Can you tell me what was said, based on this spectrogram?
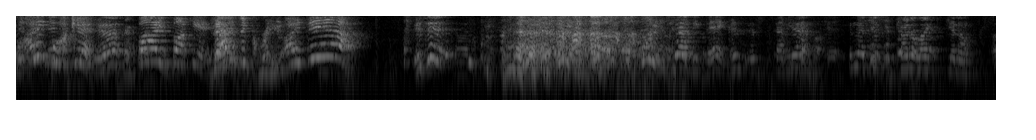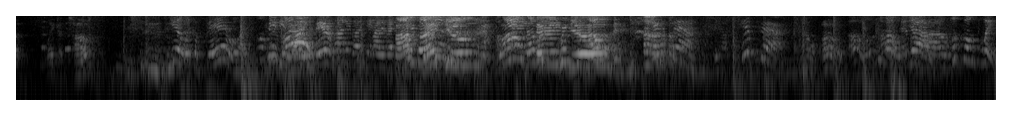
Body bucket! yeah. Body bucket. That is a great idea! Is it? It's gotta be big. It's, it's Gotta be yeah. big bucket. Isn't that just kind of like you know, a, like a tub? Yeah, like a barrel. Like, maybe a Oh. body barrel. Body bucket. Body barrel. Body Oh, bucket? thank you! Wow, that was development. Tip them. It's tip them. Oh, Oh, what was Oh, that? yeah. Uh, look both ways.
